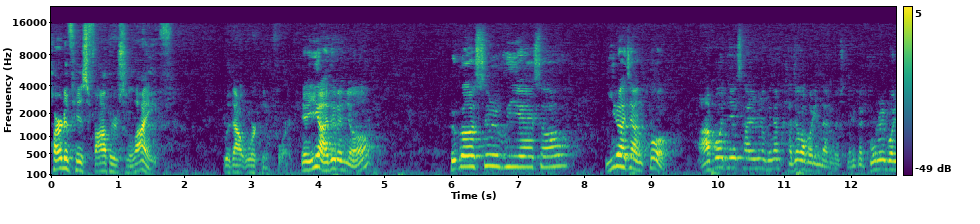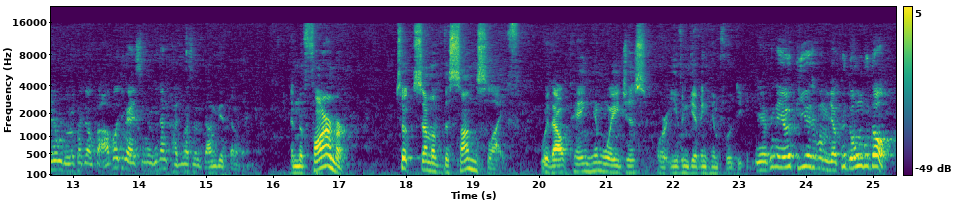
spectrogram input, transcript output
part of his father's life without working for it. 예, 이 아들은요 그것을 위해서 일하지 않고 아버지의 삶을 그냥 가져가 버린다는 것이죠. 그러니까 돈을 벌려고 노력하지 않고 아버지가 애쓰면 그냥 가져가서 낭비했다는 거예요. And the farmer took some of the son's life without paying him wages or even giving him food to eat. 예, 근데 여기 비유에서 보면요, 그 농부도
